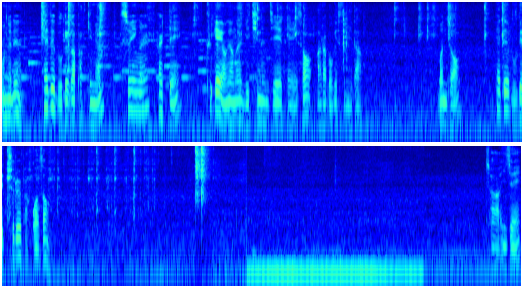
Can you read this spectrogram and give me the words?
오늘은 헤드 무게가 바뀌면 스윙을 할 때 크게 영향을 미치는지에 대해서 알아보겠습니다. 먼저 헤드 무게추를 바꿔서 자 이제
